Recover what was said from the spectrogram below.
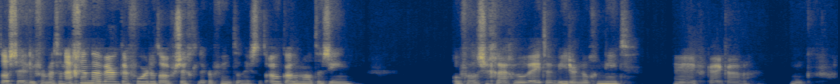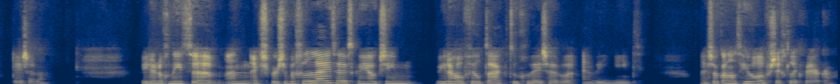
Als je liever met een agenda werkt daarvoor dat overzichtelijker vindt, dan is dat ook allemaal te zien. Of als je graag wil weten wie er nog niet. Even kijken. Moet ik deze hebben? Wie er nog niet uh, een excursie begeleid heeft, kun je ook zien wie er al veel taken toegewezen hebben en wie niet. En zo kan dat heel overzichtelijk werken.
